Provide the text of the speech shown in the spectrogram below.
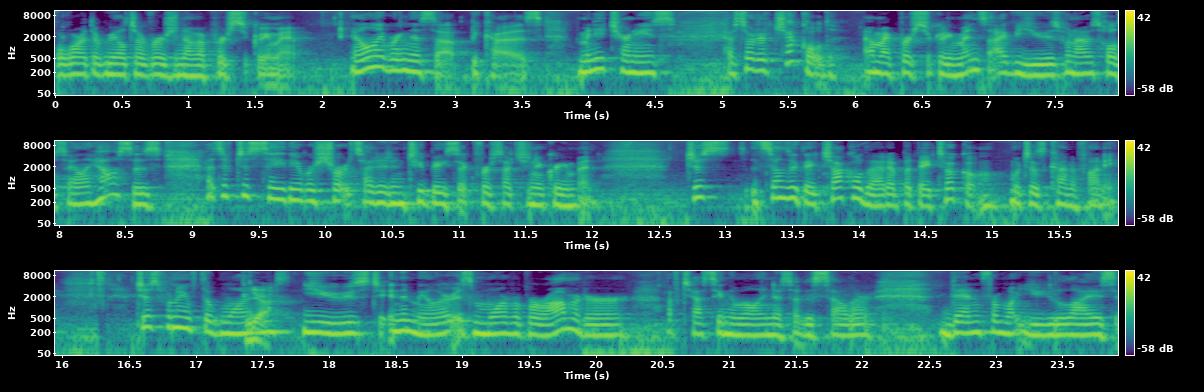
or the realtor version of a purchase agreement. I only bring this up because many attorneys have sort of chuckled at my purchase agreements I've used when I was wholesaling houses, as if to say they were short sighted and too basic for such an agreement. Just, it sounds like they chuckled at it, but they took them, which is kind of funny. Just wondering if the one Yeah. used in the mailer is more of a barometer of testing the willingness of the seller than from what you utilize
